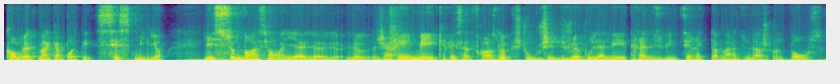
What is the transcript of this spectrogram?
complètement capotés. 6 millions. Les subventions, j'aurais aimé écrire cette phrase-là, puis je suis obligé, je vais vous la lire, traduite directement du National Post.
